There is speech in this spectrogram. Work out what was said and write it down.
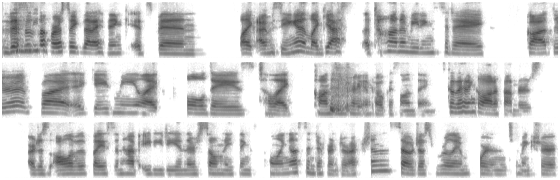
this is the first week that I think it's been like I'm seeing it. Like, yes, a ton of meetings today, got through it, but it gave me like full days to like concentrate and focus on things. Cause I think a lot of founders are just all over the place and have ADD and there's so many things pulling us in different directions. So just really important to make sure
